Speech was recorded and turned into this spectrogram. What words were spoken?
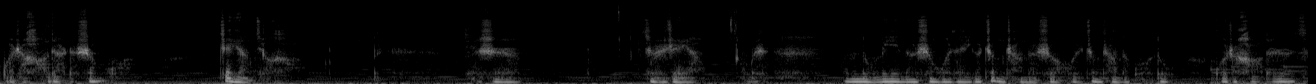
过着好点的生活，这样就好。其实就是这样，我们是。我们努力能生活在一个正常的社会、正常的国度，过着好的日子，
